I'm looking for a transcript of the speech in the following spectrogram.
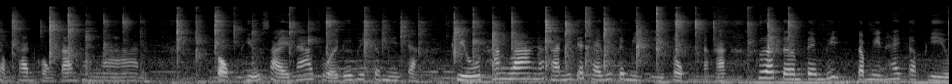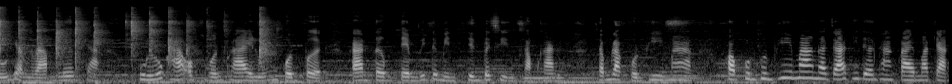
สำคัญของการทำงานตบผิวใสหน้าสวยด้วยวิตามินจ้ะผิวข้างล่างนะคะ นี่จะใช้วิตามินอ e ีตกนะคะ เพื่อเติมเต็มวิตามินให้กับผิวอย่างล้ำลึกจากคุณลูกค้าอบสมุนไพรรู้ผลเปิด การเติมเต็มวิตามินจึงเป็นสิ่งสำคัญสำหรับคุณพี่มาก ขอบคุณคุณพี่มากนะจ๊ะที่เดินทางไกลมาจาก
